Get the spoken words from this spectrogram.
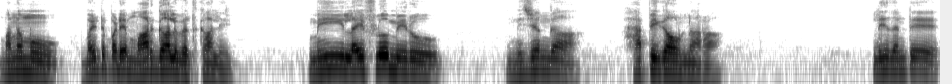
మనము బయటపడే మార్గాలు వెతకాలి. మీ లైఫ్లో మీరు నిజంగా హ్యాపీగా ఉన్నారా? లేదంటే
